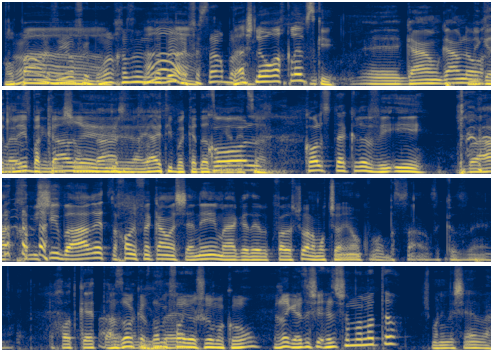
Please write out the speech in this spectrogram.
הופה. אה, איזה יופי, בואו אחרי זה נדבר, אה, 0-4. דש לאור רחלבסקי. אה, גם, גם לאורך מגדלי לבסקי, בקר. היה איתי בקדת כל, בגלי צה"ל. כל סטייק רביעי, חמישי בארץ, נכון, לפני כמה שנים, היה גדל בכפר יהושע, למרות שהיום כבר בשר, זה כזה פחות קטע. אז אוקיי, אז אני למה זה- כפר יהושע מקור? רגע, איזה שנה נולדת? 87.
